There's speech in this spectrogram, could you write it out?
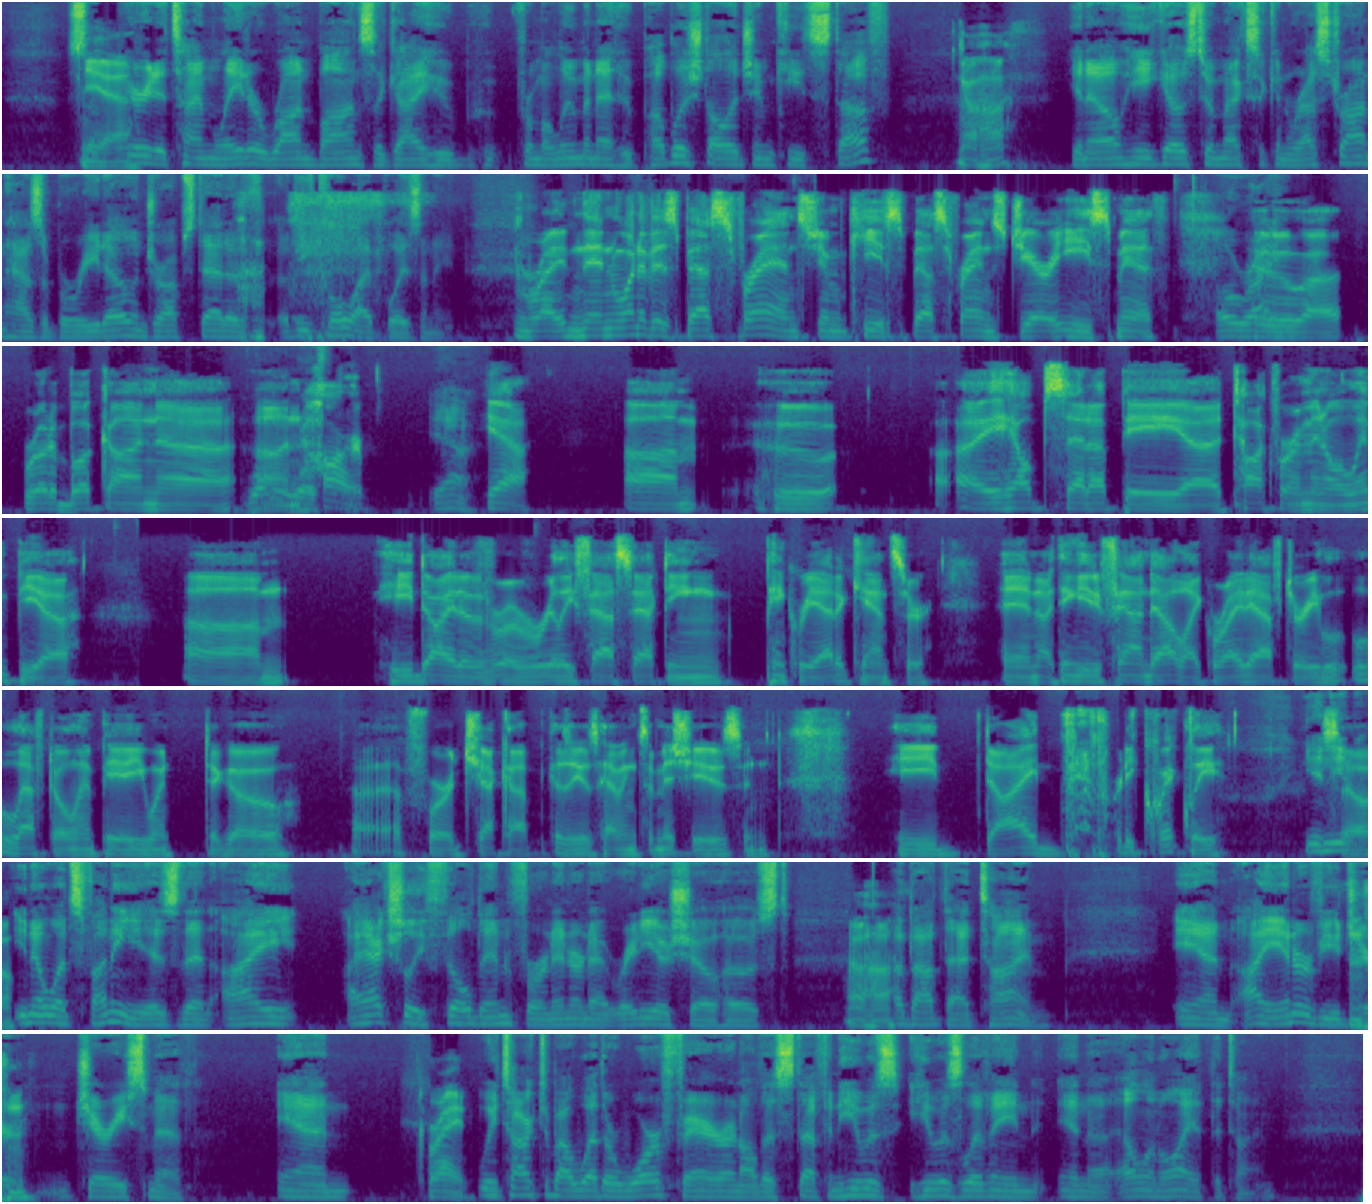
Some yeah. period of time later, Ron Bonds, the guy who, who from Illuminet who published all of Jim Keith's stuff, uh huh you know, he goes to a Mexican restaurant, has a burrito, and drops dead of, of E. coli poisoning. Right, and then one of his best friends, Jim Keith's best friends, Jerry E. Smith, oh, right. who uh, wrote a book on uh, on HAARP. Yeah, yeah. Um, who I helped set up a uh, talk for him in Olympia. Um, he died of a really fast acting pancreatic cancer and I think he found out like right after he left Olympia, he went to go uh, for a checkup because he was having some issues, and he died pretty quickly. And so. you, you know what's funny is that I I actually filled in for an internet radio show host uh-huh. about that time, and I interviewed Jer- mm-hmm. Jerry Smith, and right we talked about weather warfare and all this stuff, and he was he was living in uh, Illinois at the time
